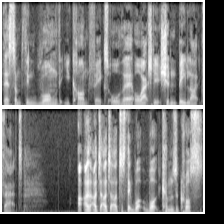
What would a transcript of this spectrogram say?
there's something wrong that you can't fix, or there, or actually it shouldn't be like that. I, I, I, I just think what what comes across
